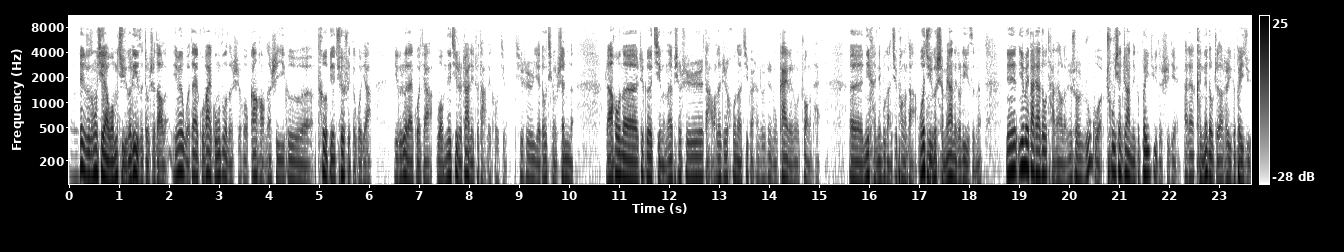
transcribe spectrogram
呃，这个东西啊，我们举个例子就知道了。因为我在国外工作的时候，刚好呢是一个特别缺水的国家，一个热带国家。我们那记者站里就打了一口井，其实也都挺深的。然后呢，这个井呢，平时打完了之后呢，基本上就是这种盖的这种状态，呃，你肯定不敢去碰它。我举个什么样的一个例子呢？因因为大家都谈到了，就是说，如果出现这样的一个悲剧的事件，大家肯定都知道是一个悲剧，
